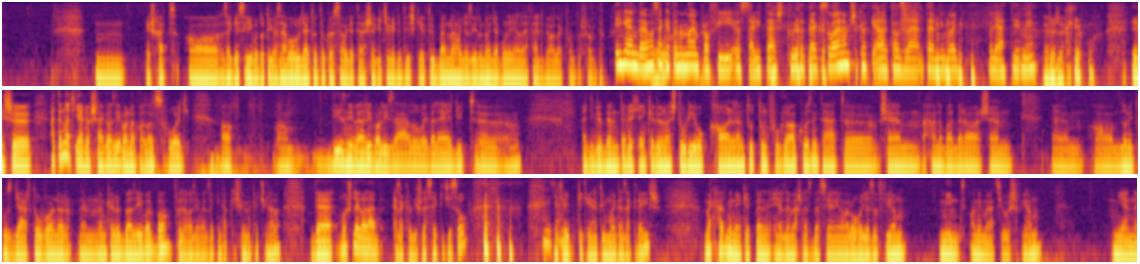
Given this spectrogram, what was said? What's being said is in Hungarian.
És hát az egész évadot igazából úgy állítottuk össze, hogy a te segítségedet is kértük benne, hogy azért úgy nagyjából legyen lefedve a legfontosabb. Igen, de hozzá kell tennem, nagyon profi összeállítást küldtetek, szóval nem sokat kellett hozzá tenni, vagy, vagy átírni. Örülök, jó. És hát egy nagy hiányossága az évadnak az az, hogy a, a Disneyvel rivalizáló, vagy vele együtt egy időben tevékenykedő nagy stúdiókkal nem tudtunk foglalkozni, tehát sem Hanna-Barbera, sem a Looney Tunes gyártó Warner nem, nem került be az évadba, főleg azért, mert ezek inkább kisfilmeket csinálnak. De most legalább ezekről is lesz egy kicsi szó. Úgyhogy kitérhetünk majd ezekre is. Meg hát mindenképpen érdemes lesz beszélni arról, hogy ez a film, mint animációs film, milyen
